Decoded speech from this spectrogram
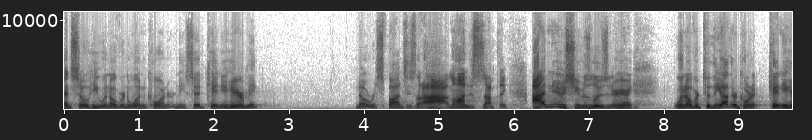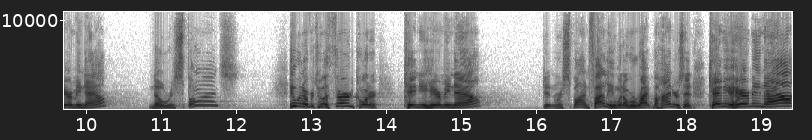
And so he went over to one corner and he said, Can you hear me? No response. He said, Ah, I'm on to something. I knew she was losing her hearing. Went over to the other corner. Can you hear me now? No response. He went over to a third corner. Can you hear me now? Didn't respond. Finally, he went over right behind her and said, Can you hear me now?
